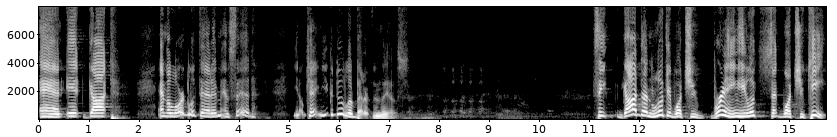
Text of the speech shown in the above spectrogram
And it got and the Lord looked at him and said, You know, Cain, you could do a little better than this. See, God doesn't look at what you bring, He looks at what you keep.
